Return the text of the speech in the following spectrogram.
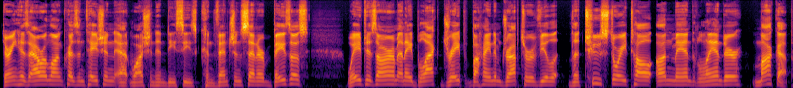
during his hour long presentation at Washington, D.C.'s Convention Center, Bezos waved his arm, and a black drape behind him dropped to reveal the two story tall unmanned lander mock up,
